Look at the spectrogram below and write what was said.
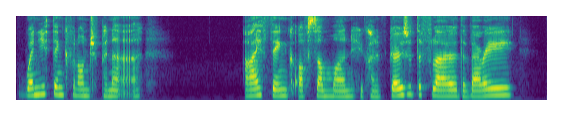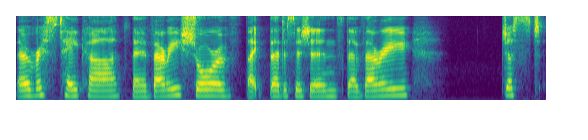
when you think of an entrepreneur, I think of someone who kind of goes with the flow. They're very, they're a risk taker. They're very sure of like their decisions. They're very just.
